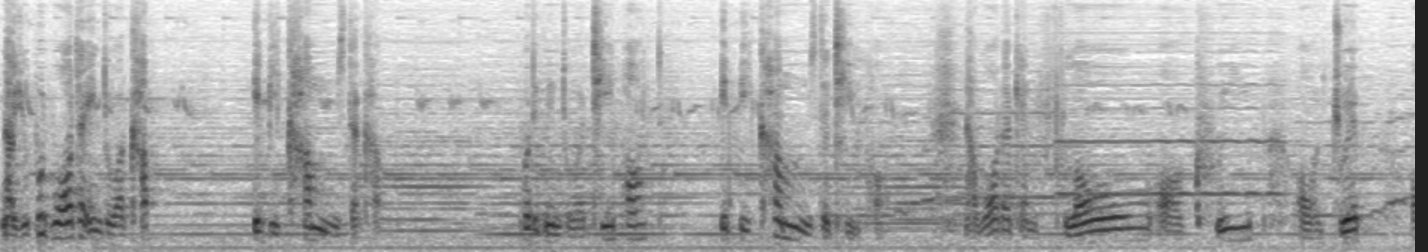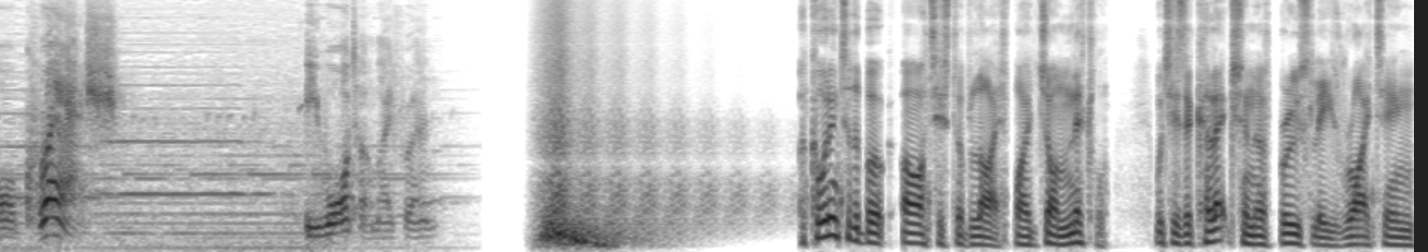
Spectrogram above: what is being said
Now you put water into a cup, it becomes the cup. Put it into a teapot, it becomes the teapot. Now water can flow or creep or drip or crash. Be water, my friend. According to the book Artist of Life by John Little, which is a collection of Bruce Lee's writing,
